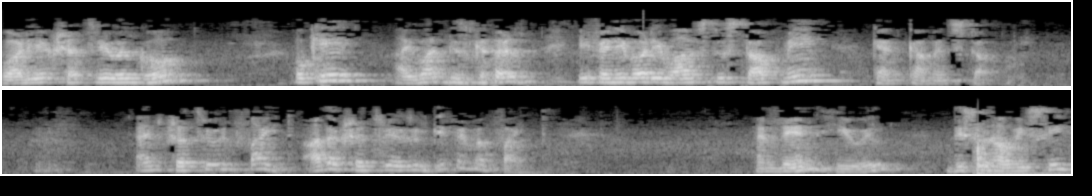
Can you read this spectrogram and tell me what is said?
Warrior Kshatriya will go, okay, I want this girl. If anybody wants to stop me, can come and stop me. And Kshatriya will fight. Other Kshatriyas will give him a fight. And then he will, this is how we see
